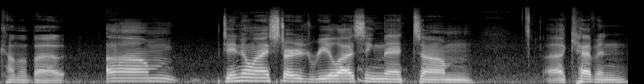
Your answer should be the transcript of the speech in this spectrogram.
come about? Um, Daniel and I started realizing that um, uh, Kevin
